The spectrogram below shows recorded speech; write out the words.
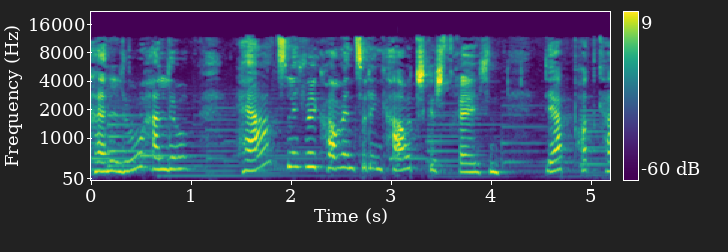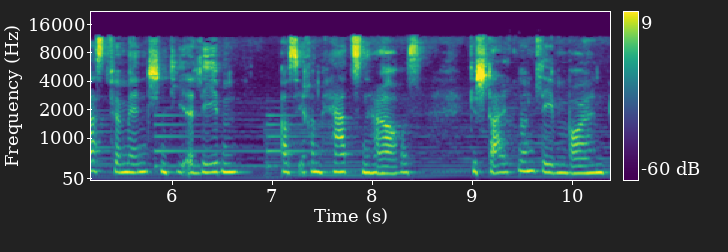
Hallo, hallo. Herzlich willkommen zu den Couchgesprächen, der Podcast für Menschen, die ihr Leben aus ihrem Herzen heraus gestalten und leben wollen.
